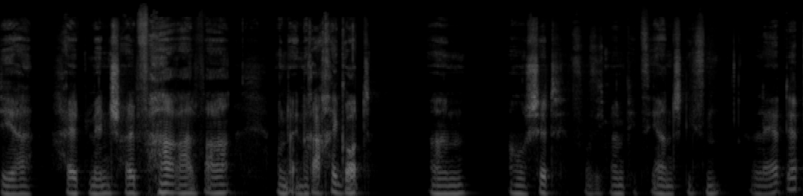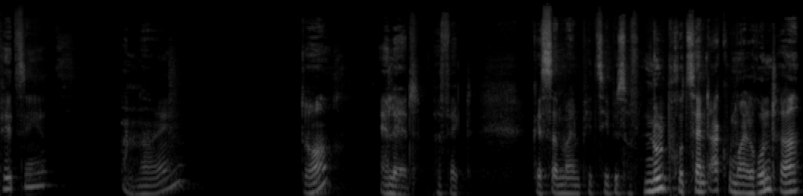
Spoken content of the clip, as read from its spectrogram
der halb Mensch, halb Fahrrad war und ein Rachegott. Ähm, oh shit, jetzt muss ich meinen PC anschließen. Lädt der PC jetzt? Nein. Doch? Er lädt. Perfekt gestern meinen PC bis auf 0% Akku mal runter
